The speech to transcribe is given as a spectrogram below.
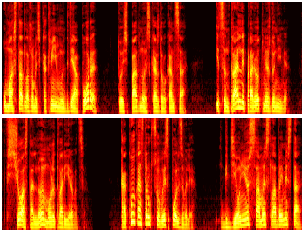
У моста должно быть как минимум две опоры, то есть по одной с каждого конца, и центральный пролет между ними. Все остальное может варьироваться. Какую конструкцию вы использовали? Где у нее самые слабые места?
